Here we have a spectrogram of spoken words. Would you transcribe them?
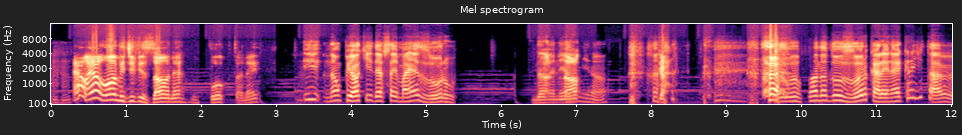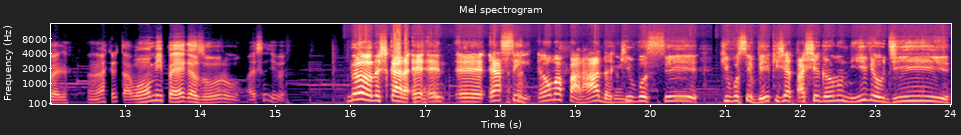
Uhum. É, é um homem de visão, né? Um pouco também. E não, pior que deve sair mais é Zoro. Não, não é nem não. Mim, não. o fã do Zoro, cara, é inacreditável, velho. Não é acreditável. O homem pega Zoro. É isso aí, velho. Não, mas, cara, é, é, é, é assim, é uma parada que você que você vê que já tá chegando no nível de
